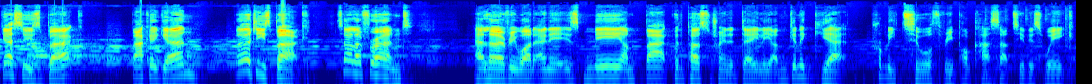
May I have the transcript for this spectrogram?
Guess who's back? Back again? Burgie's back. Tell a friend. Hello, everyone, and it is me. I'm back with Personal Trainer Daily. I'm going to get probably two or three podcasts out to you this week.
